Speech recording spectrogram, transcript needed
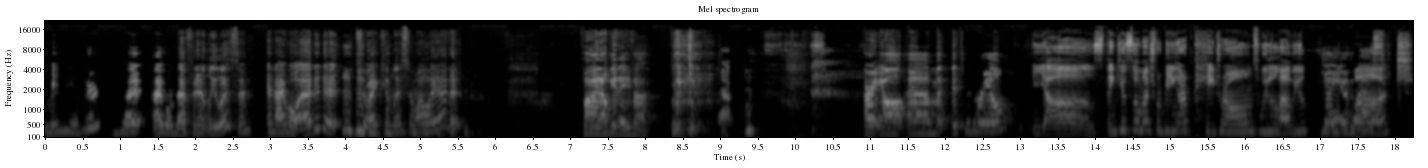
Me neither, but I will definitely listen, and I will edit it so I can listen while I edit. Fine, I'll get Ava. yeah. All right, y'all. Um, it's been real. Yes. Thank you so much for being our patrons. We love you Yeah, so you're the best.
